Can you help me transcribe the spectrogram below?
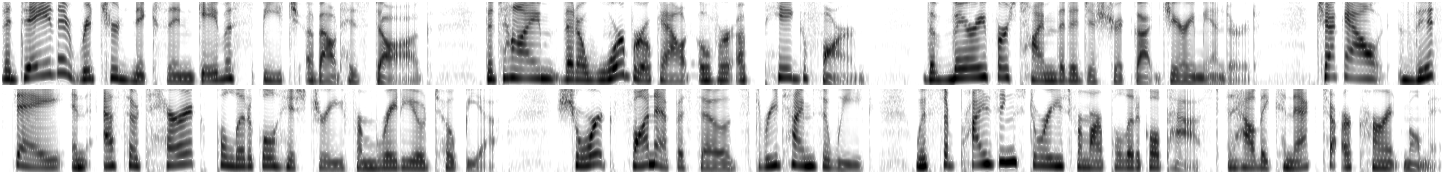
The day that Richard Nixon gave a speech about his dog, the time that a war broke out over a pig farm, the very first time that a district got gerrymandered. Check out This Day in Esoteric Political History from Radiotopia. Short, fun episodes three times a week with surprising stories from our political past and how they connect to our current moment.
